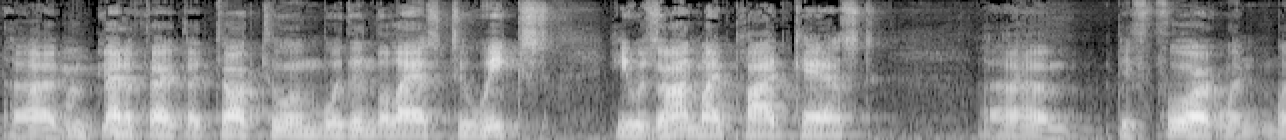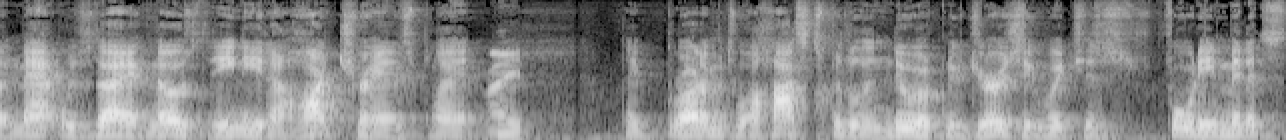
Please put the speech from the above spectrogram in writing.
Uh, Matter of fact, I talked to him within the last two weeks. He was on my podcast um, before when, when Matt was diagnosed. He needed a heart transplant. Right. They brought him to a hospital in Newark, New Jersey, which is 40 minutes,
